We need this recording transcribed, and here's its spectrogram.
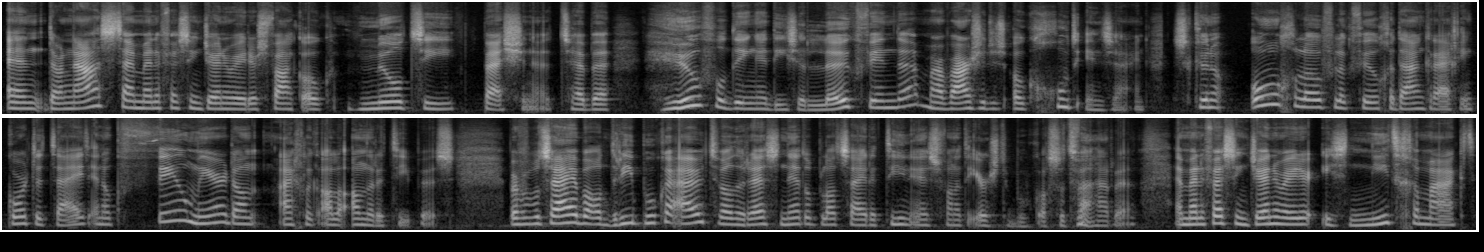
En daarnaast zijn manifesting generators vaak ook multi-passionate. Ze hebben heel veel dingen die ze leuk vinden, maar waar ze dus ook goed in zijn. Ze kunnen ongelooflijk veel gedaan krijgen in korte tijd en ook veel meer dan eigenlijk alle andere types. Bijvoorbeeld, zij hebben al drie boeken uit, terwijl de rest net op bladzijde 10 is van het eerste boek, als het ware. En Manifesting Generator is niet gemaakt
